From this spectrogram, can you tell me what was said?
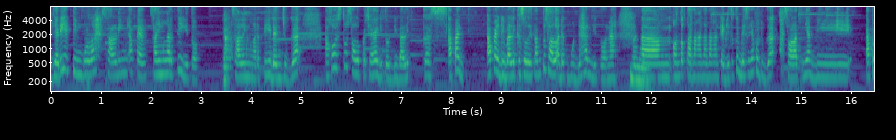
jadi timbullah saling apa ya saling mengerti gitu. Ya. saling mengerti dan juga aku tuh selalu percaya gitu di balik kes apa apa ya di balik kesulitan tuh selalu ada kemudahan gitu nah Benar. em, untuk tantangan-tantangan kayak gitu tuh biasanya aku juga sholatnya di apa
